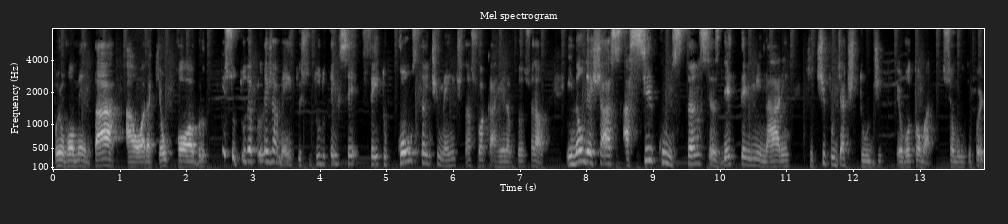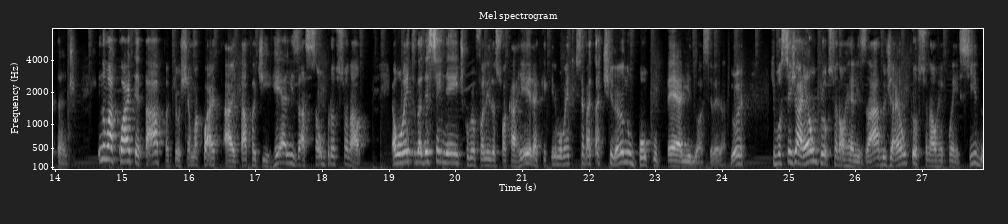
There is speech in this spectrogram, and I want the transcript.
ou eu vou aumentar a hora que eu cobro. Isso tudo é planejamento, isso tudo tem que ser feito constantemente na sua carreira profissional. E não deixar as, as circunstâncias determinarem que tipo de atitude eu vou tomar. Isso é muito importante. E numa quarta etapa, que eu chamo a, quarta, a etapa de realização profissional. É o momento da descendente, como eu falei da sua carreira, que é aquele momento que você vai estar tirando um pouco o pé ali do acelerador, que você já é um profissional realizado, já é um profissional reconhecido,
